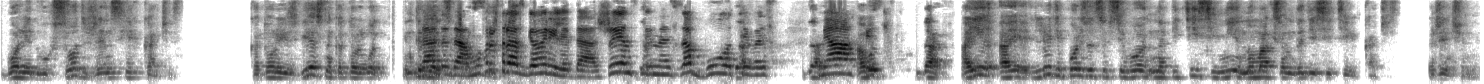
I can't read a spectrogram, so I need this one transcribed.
более 200 женских качеств, которые известны, которые вот... Да-да-да, мы в прошлый раз говорили, да, женственность, да. заботливость, да. мягкость. А вот, да, а, и, а люди пользуются всего на 5-7, ну максимум до 10 качеств, женщины.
